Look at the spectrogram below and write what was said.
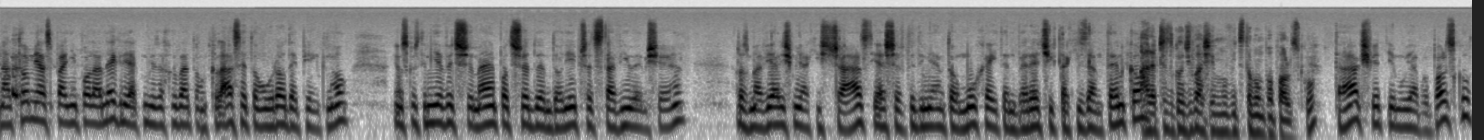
Natomiast pani Pola Negri, jak mówię, zachowywa tą klasę, tą urodę piękną. W związku z tym nie wytrzymałem, podszedłem do niej, przedstawiłem się. Rozmawialiśmy jakiś czas. Ja jeszcze wtedy miałem tą muchę i ten berecik taki z antenką. Ale czy zgodziła się mówić z tobą po polsku? Tak, świetnie mówiła po polsku.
